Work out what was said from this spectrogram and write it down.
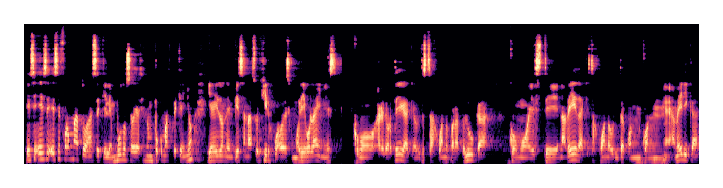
ese, ese, ese, formato hace que el embudo se vaya haciendo un poco más pequeño y ahí es donde empiezan a surgir jugadores como Diego Lainez, como Jared Ortega, que ahorita está jugando para Toluca, como este Naveda, que está jugando ahorita con, con América,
